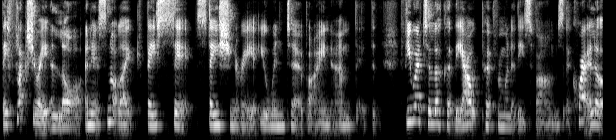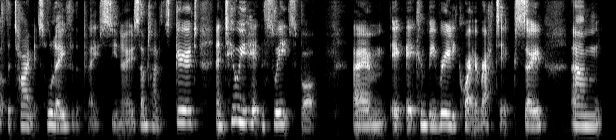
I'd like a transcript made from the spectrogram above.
they fluctuate a lot. And it's not like they sit stationary at your wind turbine. Um, th- th- if you were to look at the output from one of these farms, uh, quite a lot of the time it's all over the place. You know, sometimes it's good until you hit the sweet spot. Um, it, it can be really quite erratic. So um,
